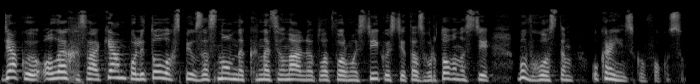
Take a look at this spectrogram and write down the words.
Дякую, Олег Саакян, політолог, співзасновник національної платформи стійкості та згуртованості, був гостем українського фокусу.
